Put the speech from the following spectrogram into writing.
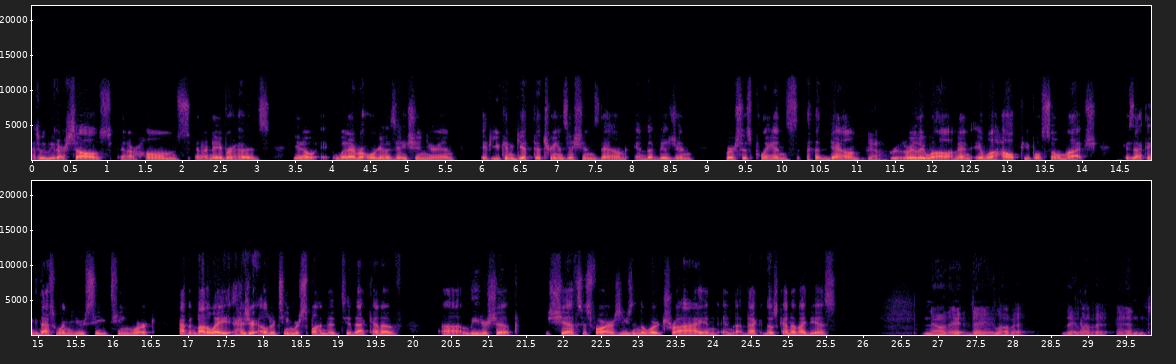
as we lead ourselves in our homes, in our neighborhoods, you know, whatever organization you're in, if you can get the transitions down and the vision versus plans down yeah. really yeah. well, I mean, it will help people so much because I think that's when you see teamwork happen. By the way, has your elder team responded to that kind of uh, leadership shifts as far as using the word try and and that those kind of ideas? No, they they love it. They yeah. love it, and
